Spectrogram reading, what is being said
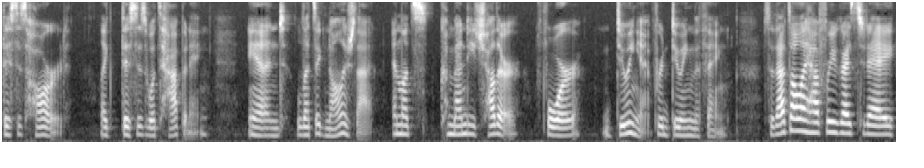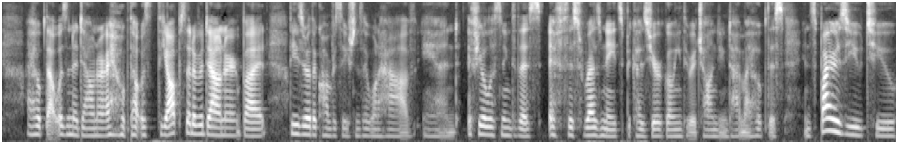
this is hard. Like, this is what's happening. And let's acknowledge that. And let's commend each other for doing it, for doing the thing. So that's all I have for you guys today. I hope that wasn't a downer. I hope that was the opposite of a downer, but these are the conversations I want to have. And if you're listening to this, if this resonates because you're going through a challenging time, I hope this inspires you to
